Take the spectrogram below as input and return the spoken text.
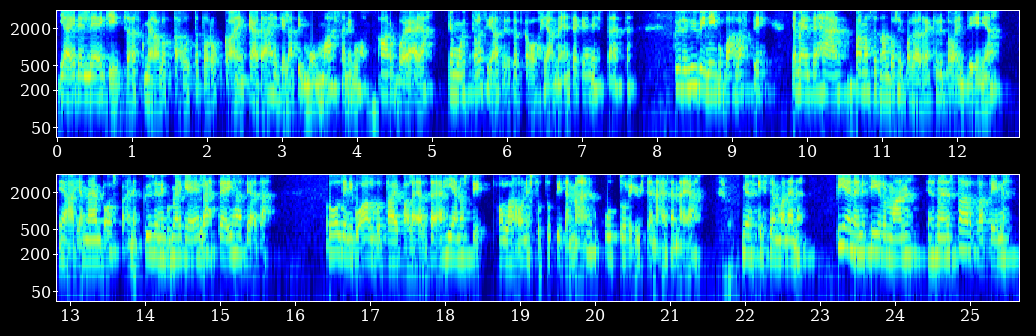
Ja edelleenkin itse asiassa, kun meillä aloittaa uutta porukkaa, niin käydään heti läpi muun muassa niin kuin arvoja ja, ja muita tällaisia asioita, jotka ohjaa meidän tekemistä. Että kyllä se hyvin niin kuin vahvasti, ja meillä tehdään, panostetaan tosi paljon rekrytointiin ja, ja, ja näin poispäin. Että kyllä se niin kuin melkein lähtee ihan sieltä oltiin niin kuin alkutaipaleelta ja hienosti ollaan onnistuttu pitämään niin kulttuuri yhtenäisenä ja myöskin semmoinen pienen firman ja semmoinen startupin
